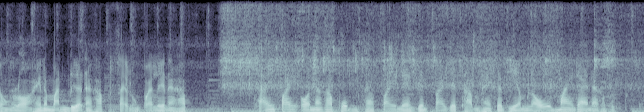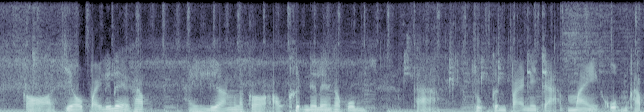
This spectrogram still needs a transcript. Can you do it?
ต้องรอให้น้ำมันเดือดนะครับ ใส่ลงไปเลยนะครับ ใช้ไฟอ่อนนะครับ ผมถ้าไฟแรงเกินไปจะทำให้กระเทียมเราไหม้ได้นะครับ ก็เจียวไปเรื่อยๆครับให้เหลืองแล้วก็เอาขึ้นได้เลยครับผมถ้า สุกเกินไปเนี่ยจะไม่ขมครับ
